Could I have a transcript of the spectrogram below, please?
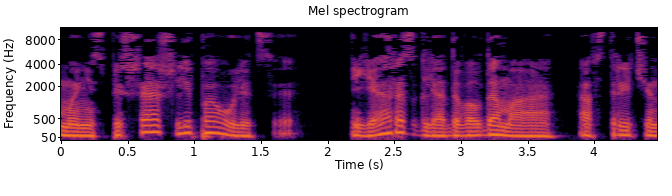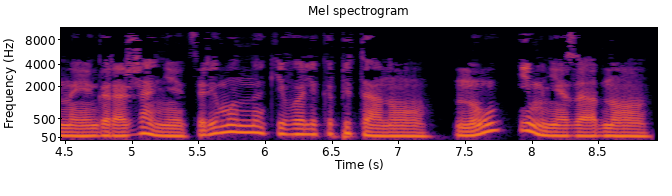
Мы не спеша шли по улице. Я разглядывал дома, а встреченные горожане церемонно кивали капитану, ну и мне заодно.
